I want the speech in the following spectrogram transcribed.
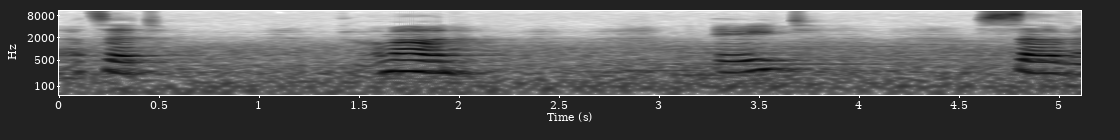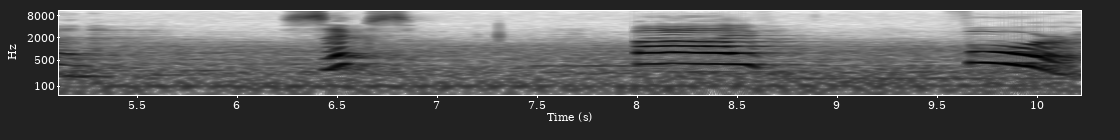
That's it. Come on. Eight, seven, six, five, four,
